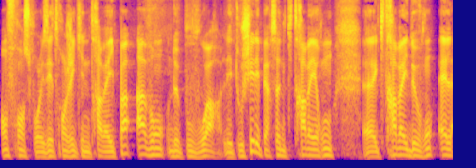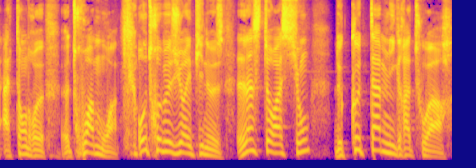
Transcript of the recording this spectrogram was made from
en France pour les étrangers qui ne travaillent pas avant de pouvoir les toucher. Les personnes qui travailleront, euh, qui travaillent devront elles attendre euh, trois mois. Autre mesure épineuse, l'instauration de quotas migratoires.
